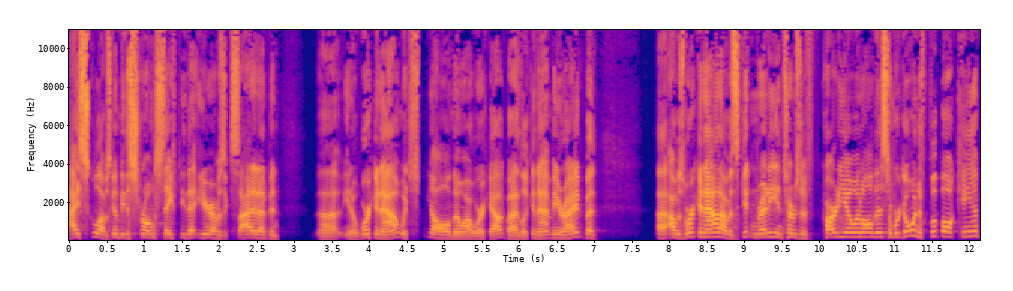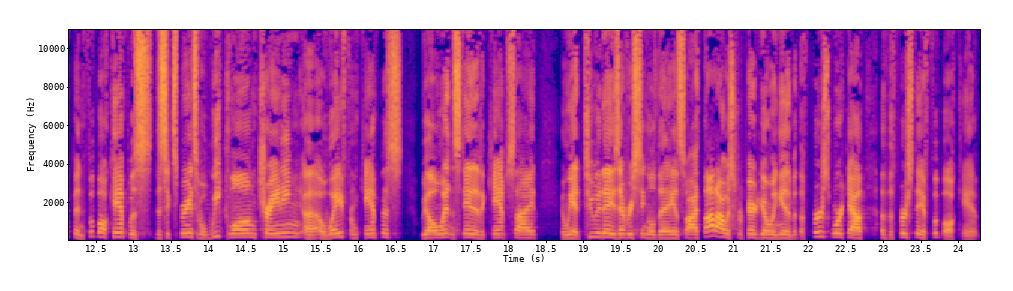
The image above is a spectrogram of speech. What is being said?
High School. I was going to be the strong safety that year. I was excited. I'd been uh, you know, working out, which y'all know I work out by looking at me, right? But uh, I was working out. I was getting ready in terms of cardio and all this. And we're going to football camp. And football camp was this experience of a week long training uh, away from campus. We all went and stayed at a campsite. And we had two a days every single day. And so I thought I was prepared going in. But the first workout of the first day of football camp,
